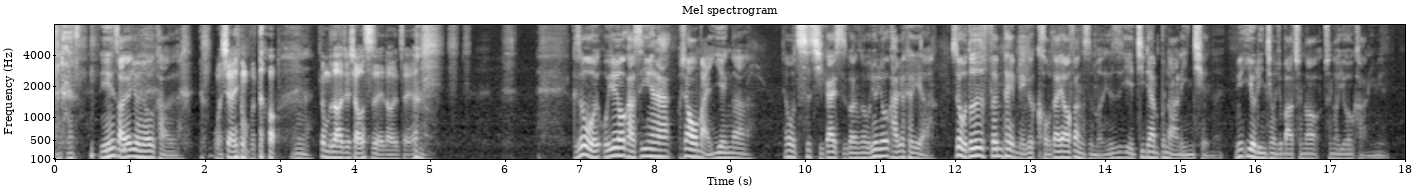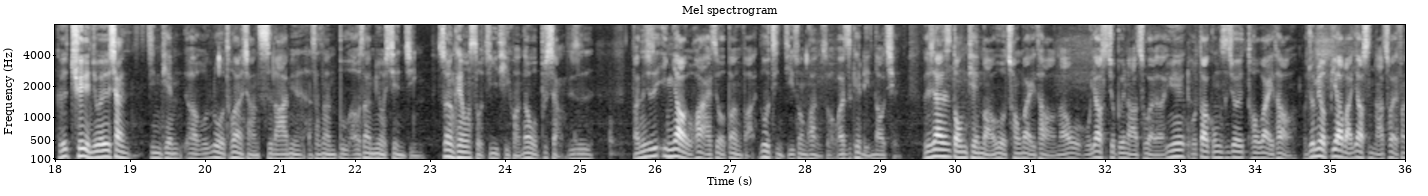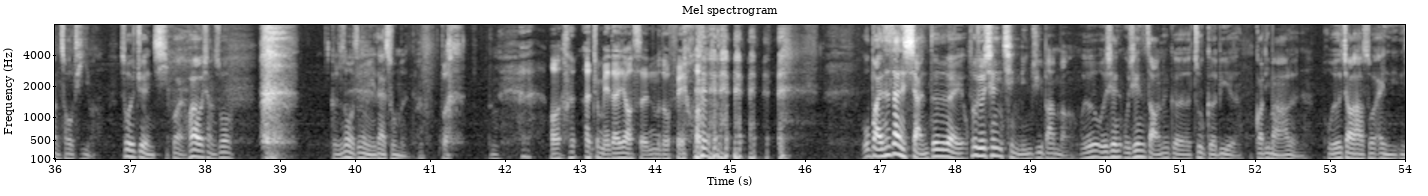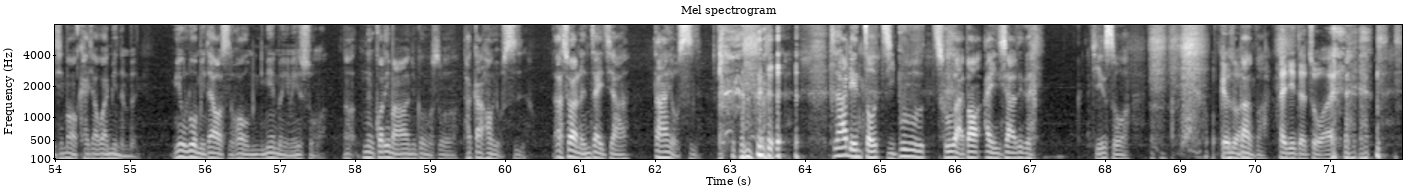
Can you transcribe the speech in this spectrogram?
你很少要用悠游卡的。我现在用不到，嗯，用不到就消失了，到底怎样？可是我我用悠游卡是因为它像我买烟啊，像我吃乞丐时光的时候，我用悠游卡就可以了。所以我都是分配每个口袋要放什么，也是也尽量不拿零钱的，因为一有零钱我就把它存到存到悠游卡里面。可是缺点就会像今天，呃，我如果突然想吃拉面，散散步，我上面没有现金，虽然可以用手机提款，但我不想，就是反正就是硬要的话，还是有办法。如果紧急状况的时候，我还是可以领到钱。可是现在是冬天嘛，我有穿外套，然后我我钥匙就不会拿出来了，因为我到公司就会脱外套，我就没有必要把钥匙拿出来放抽屉嘛，所以我就觉得很奇怪。后来我想说，可能是我真的没带出门，不，嗯，哦，那就没带钥匙，那么多废话。我本来是这样想，对不对？所以我就先请邻居帮忙。我就我先我先找那个住隔壁的瓜地马拉人，我就叫他说：“哎、欸，你你先帮我开一下外面的门，因为我如果没带钥匙的话，我们里面门也没锁嘛。”然后那个瓜地马拉人就跟我说，他刚好有事。那虽然人在家，但他有事，就是他连走几步路出来帮我按一下这个解锁，没办法，他已经在做爱。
